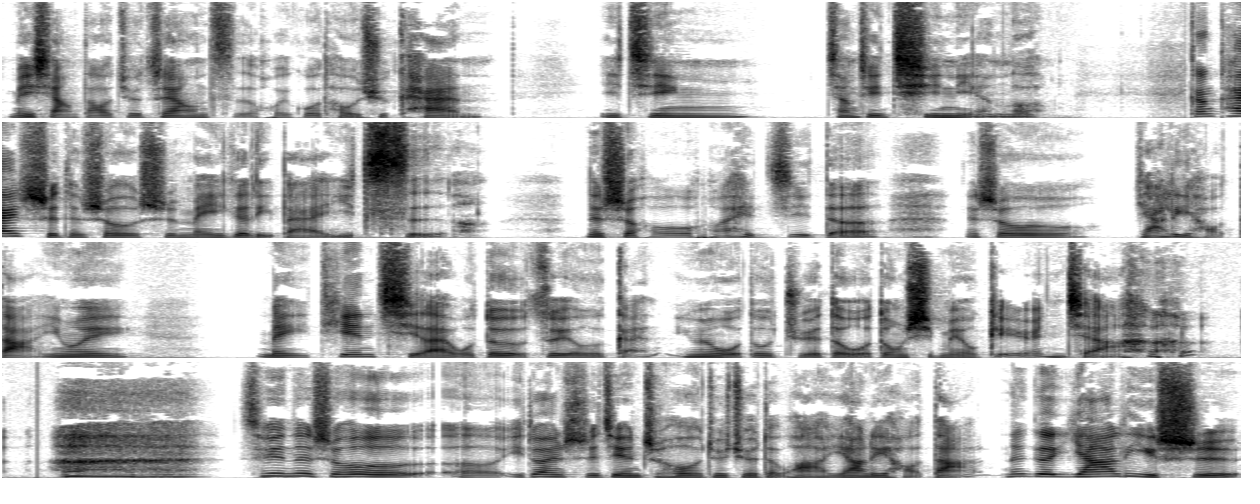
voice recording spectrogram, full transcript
没想到就这样子回过头去看，已经将近七年了。刚开始的时候是每一个礼拜一次，那时候我还记得，那时候压力好大，因为每天起来我都有罪恶感，因为我都觉得我东西没有给人家，所以那时候呃一段时间之后就觉得哇压力好大，那个压力是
